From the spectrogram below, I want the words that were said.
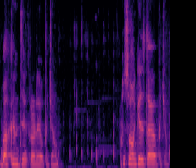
Bakın tekrar yapacağım. Son kez daha yapacağım.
